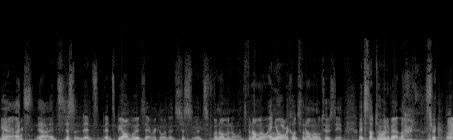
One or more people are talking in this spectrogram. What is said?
yeah, it's yeah, it's just it's it's beyond words that record. It's just it's phenomenal. It's phenomenal, and your Yeah. record's phenomenal too, Steph. Let's stop talking Oh. about Lauryn Hill's record.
